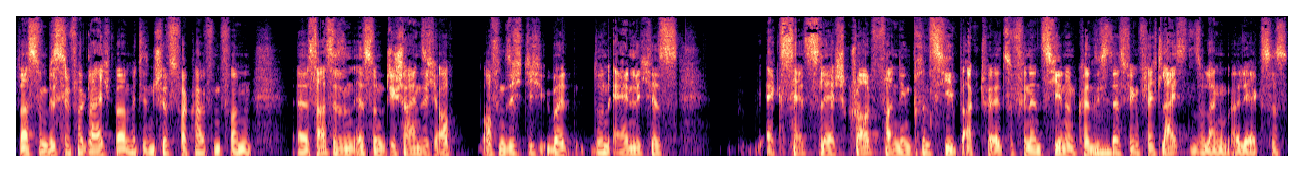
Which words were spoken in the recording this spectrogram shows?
was so ein bisschen vergleichbar mit diesen Schiffsverkäufen von äh, Star Citizen ist und die scheinen sich auch offensichtlich über so ein ähnliches Access slash Crowdfunding Prinzip aktuell zu finanzieren und können sich deswegen vielleicht leisten, so lange im Early Access,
